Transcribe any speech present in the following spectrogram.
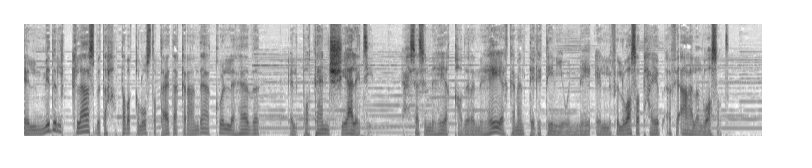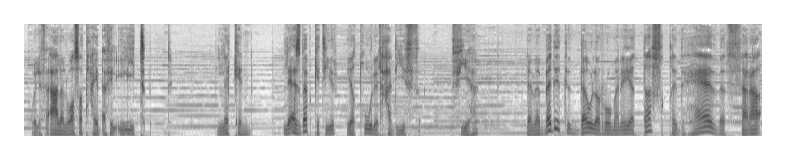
ال middle class بتاع الطبقة الوسطى بتاعتها كان عندها كل هذا ال potentiality إحساس إن هي قادرة إن هي كمان تغتني وإن اللي في الوسط هيبقى في أعلى الوسط واللي في أعلى الوسط هيبقى في ال elite. لكن لأسباب كتير يطول الحديث فيها. لما بدت الدولة الرومانية تفقد هذا الثراء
